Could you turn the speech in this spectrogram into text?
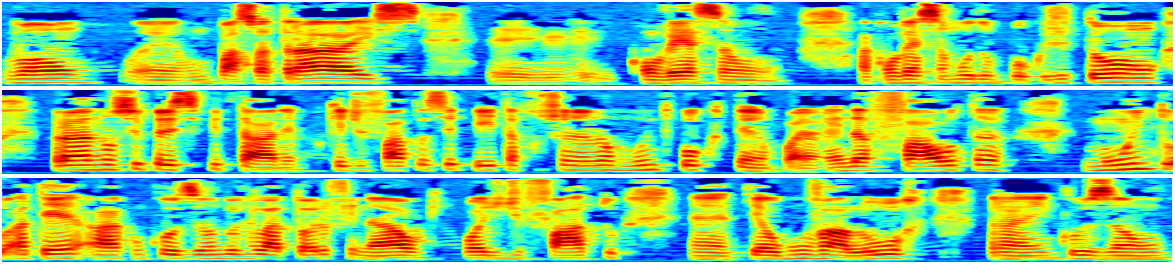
vão é, um passo atrás, é, conversam, a conversa muda um pouco de tom, para não se precipitar, né? Porque de fato a CPI está funcionando há muito pouco tempo, ainda falta muito até a conclusão do relatório final, que pode de fato é, ter algum valor para a inclusão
